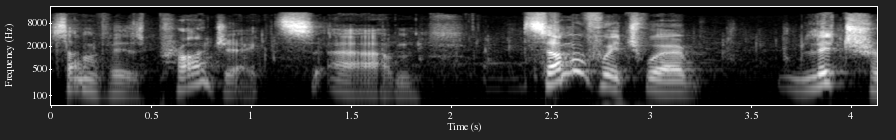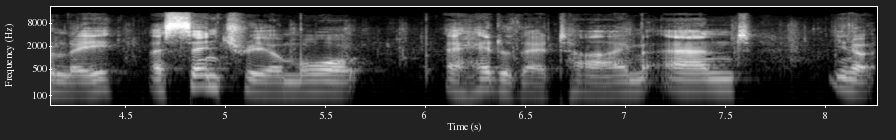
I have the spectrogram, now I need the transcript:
some of his projects, um, some of which were literally a century or more ahead of their time and, you know,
